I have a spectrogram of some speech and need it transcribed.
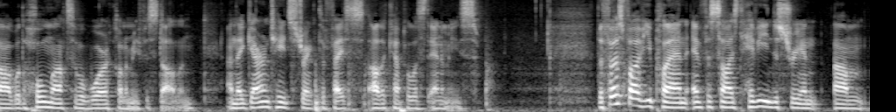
uh, were the hallmarks of a war economy for Stalin, and they guaranteed strength to face other capitalist enemies. The first five year plan emphasized heavy industry and um,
